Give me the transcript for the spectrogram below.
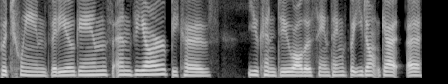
between video games and VR because you can do all those same things but you don't get a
